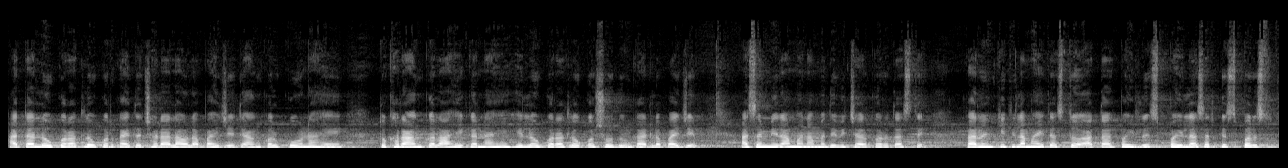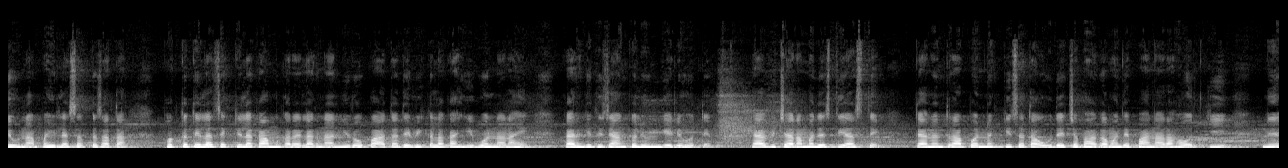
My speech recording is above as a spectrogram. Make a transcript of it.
आता लवकरात लवकर काय तर छडा लावला पाहिजे. ते अंकल कोण आहे? तो खरा अंकल आहे का नाही हे लवकरात लवकर शोधून काढलं पाहिजे. असं मीरा मनामध्ये विचार करत असते. कारण की तिला माहीत असतं आता पहिलीच पहिल्यासारखीच परिस्थिती होणार. पहिल्यासारखंच आता फक्त तिलाच एकटीला काम करायला लागणार. निरोपा आता देविकाला काहीही बोलणार नाही कारण की तिचे अंकल येऊन गेले होते. ह्या विचारामध्येच ती असते. त्यानंतर आपण नक्कीच आता उद्याच्या भागामध्ये पाहणार आहोत की नि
